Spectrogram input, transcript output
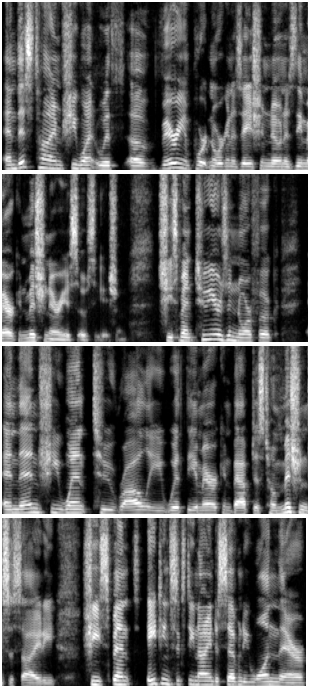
And this time she went with a very important organization known as the American Missionary Association. She spent two years in Norfolk and then she went to Raleigh with the American Baptist Home Mission Society. She spent 1869 to 71 there.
